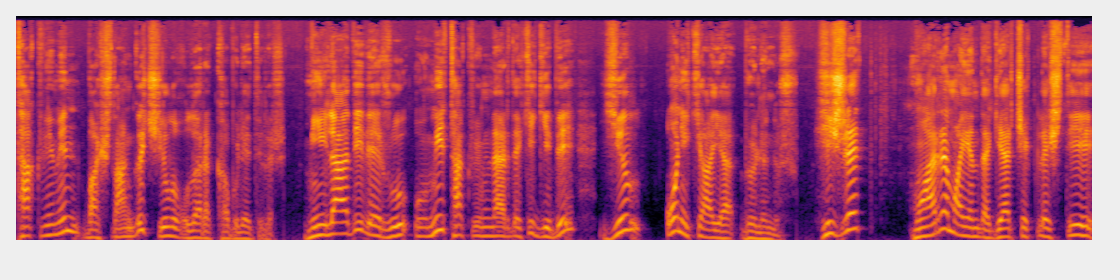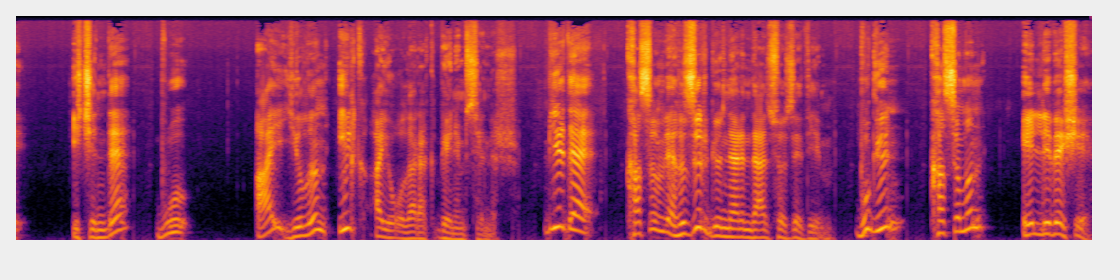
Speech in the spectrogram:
takvimin başlangıç yılı olarak kabul edilir. Miladi ve Rumi takvimlerdeki gibi yıl 12 aya bölünür. Hicret Muharrem ayında gerçekleştiği içinde bu ay yılın ilk ayı olarak benimsenir. Bir de Kasım ve Hızır günlerinden söz edeyim. Bugün Kasım'ın 55'i.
